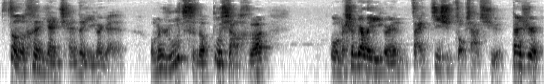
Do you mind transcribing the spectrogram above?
憎恨眼前的一个人，我们如此的不想和我们身边的一个人再继续走下去。但是，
